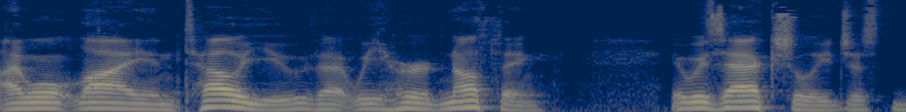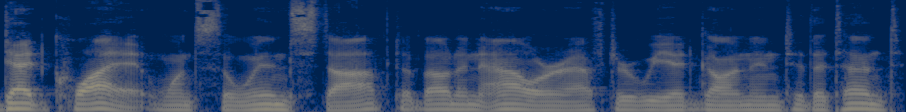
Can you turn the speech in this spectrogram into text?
I won't lie and tell you that we heard nothing. It was actually just dead quiet once the wind stopped, about an hour after we had gone into the tent.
